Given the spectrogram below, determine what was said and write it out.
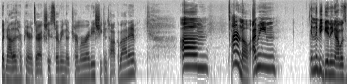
But now that her parents are actually serving their term already, she can talk about it. Um, I don't know. I mean, in the beginning, I was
